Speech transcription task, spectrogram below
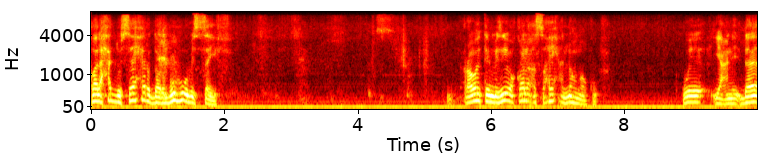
قال حد الساحر ضربه بالسيف. رواه الترمذي وقال الصحيح أنه موقوف. ويعني ده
